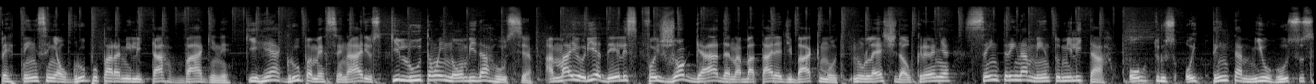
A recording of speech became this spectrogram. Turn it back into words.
pertencem ao grupo paramilitar Wagner, que reagrupa mercenários que lutam em nome da Rússia. A maioria deles foi jogada na Batalha de Bakhmut, no leste da Ucrânia, sem treinamento militar. Outros 80 mil russos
